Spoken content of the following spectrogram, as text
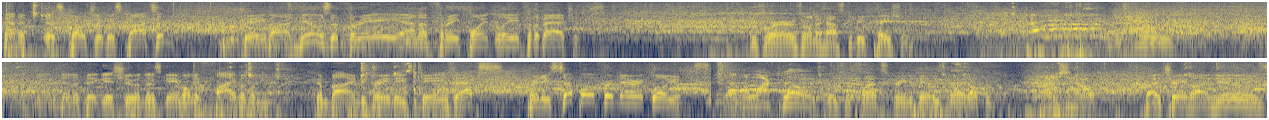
Bennett as coach of Wisconsin. Trevon Hughes a three and a three-point lead for the Badgers. Is where Arizona has to be patient. Nice move. Has not been a big issue in this game. Only five of them combined between these teams. That's pretty simple for Derrick Williams. And the lock low. There's the flat screen again. He's wide open. Nice help. By Trevon Hughes.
